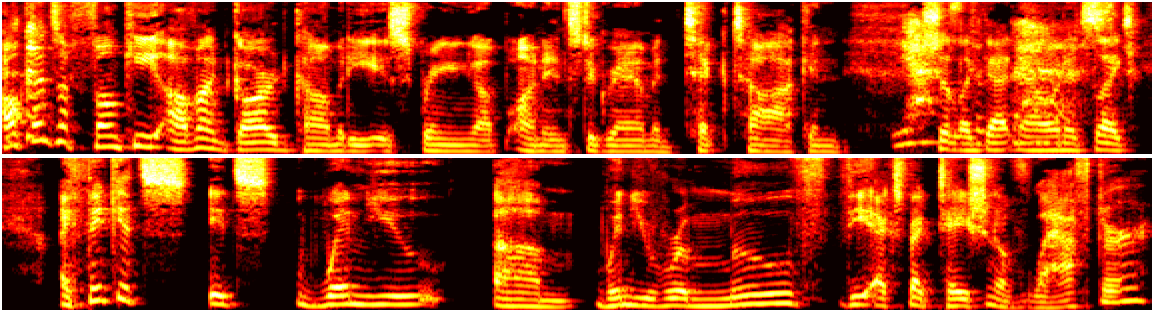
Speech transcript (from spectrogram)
all kinds of funky avant-garde comedy is springing up on instagram and tiktok and yeah, shit like that best. now and it's like i think it's it's when you um when you remove the expectation of laughter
